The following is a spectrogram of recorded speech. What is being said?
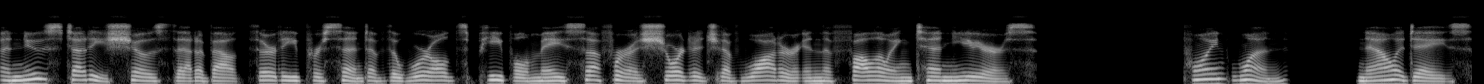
a new study shows that about 30% of the world's people may suffer a shortage of water in the following 10 years. Point 1. Nowadays,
